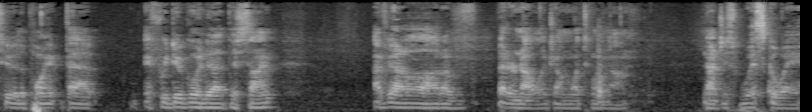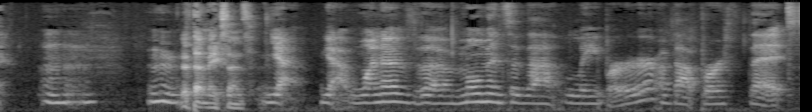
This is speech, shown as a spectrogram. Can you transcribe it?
to the point that if we do go into that this time, I've got a lot of better knowledge on what's going on, not just whisk away. Mm-hmm. Mm-hmm. If that makes sense. Yeah, yeah. One of the moments of that labor, of that birth, that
